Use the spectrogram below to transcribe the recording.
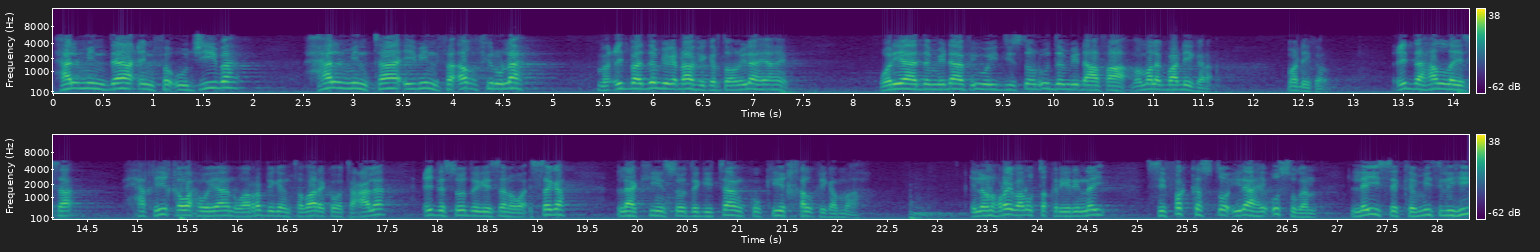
hal min daacin fa ujiibah hal min taa'ibin fa akfiru lah. Ma cid baa dembiga dhaafi karta oon ilaahay ahayn. War yaa dembi dhaaf i weydiisto oon u dembi dhaafaa ma malag baa dhihi kara ma dhihi karo. Cidda hadlaysa xaqiiqa wax weeyaan waa rabbigeen tabaaraka wa tacaala cidda soo degaysana waa isaga laakiin soo degitaanku kii khalqiga ma aha. Ilaan horey baan u taqriirinay sifo kastoo ilaahay u sugan laysa ka milihi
